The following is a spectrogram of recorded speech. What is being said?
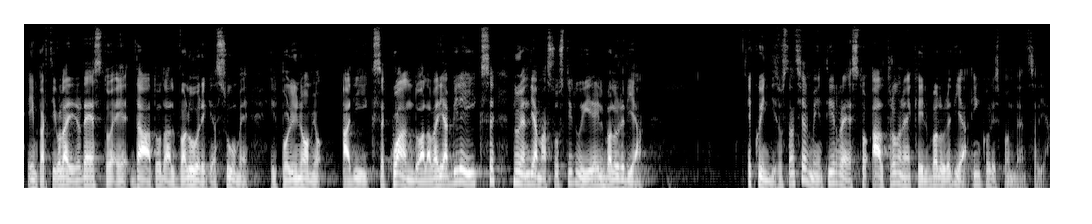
e in particolare il resto è dato dal valore che assume il polinomio a di x quando alla variabile x noi andiamo a sostituire il valore di a. E quindi sostanzialmente il resto altro non è che il valore di a in corrispondenza di a.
